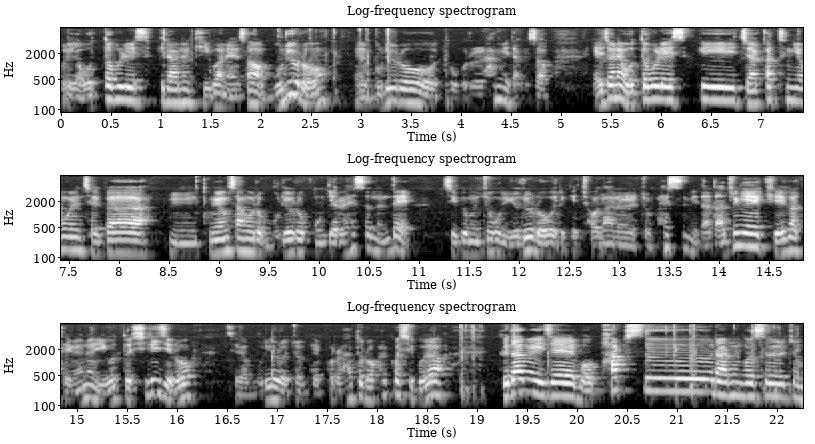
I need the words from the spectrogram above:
우리가 OWSP라는 기관에서 무료로 예, 무료로 도구를 합니다. 그래서 예전에 OWSP 작 같은 경우는 제가 음, 동영상으로 무료로 공개를 했었는데 지금은 조금 유료로 이렇게 전환을 좀 했습니다. 나중에 기회가 되면은 이것도 시리즈로 제가 무료로 좀 배포를 하도록 할 것이고요. 그 다음에 이제 뭐 팝스라는 것을 좀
